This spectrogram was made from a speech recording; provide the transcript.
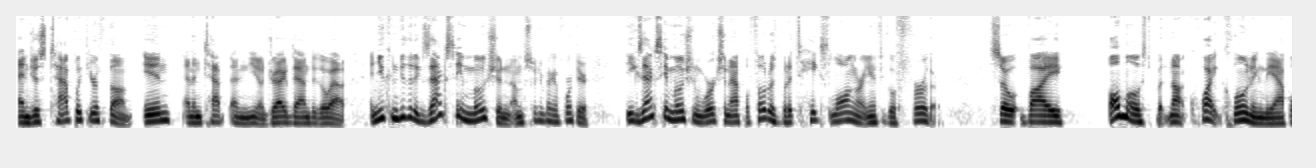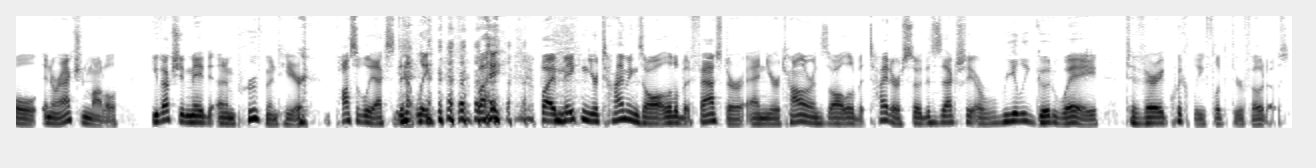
and just tap with your thumb in and then tap and you know drag down to go out. And you can do that exact same motion. I'm switching back and forth here. The exact same motion works in Apple Photos, but it takes longer and you have to go further. So by almost but not quite cloning the Apple interaction model, you've actually made an improvement here, possibly accidentally, by by making your timings all a little bit faster and your tolerances all a little bit tighter. So this is actually a really good way to very quickly flip through photos.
